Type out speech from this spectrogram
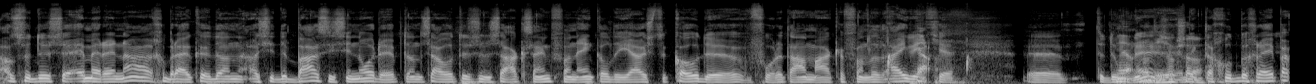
als we dus eh, mRNA gebruiken, dan als je de basis in orde hebt, dan zou het dus een zaak zijn van enkel de juiste code voor het aanmaken van dat eiwitje eh, te doen. Ja, hè? dat is ook Heb zo. ik dat goed begrepen?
